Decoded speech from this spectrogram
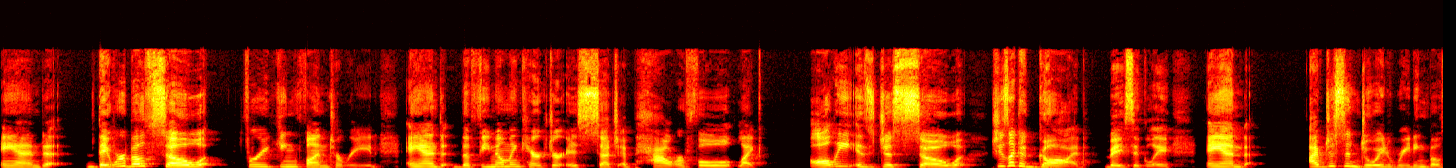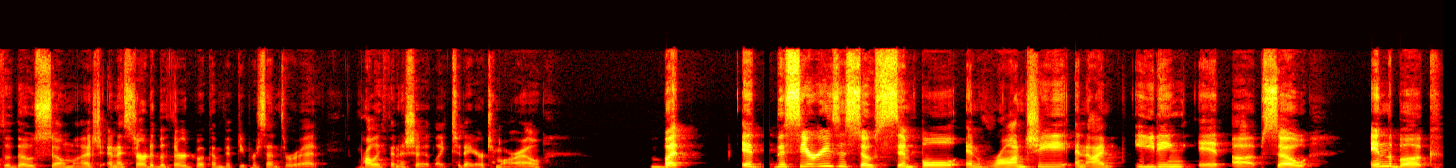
And they were both so freaking fun to read. And the female main character is such a powerful, like, Ollie is just so, she's like a god, basically. And I've just enjoyed reading both of those so much. And I started the third book, I'm 50% through it. Probably finish it like today or tomorrow. But it the series is so simple and raunchy and I'm eating it up. So in the book,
